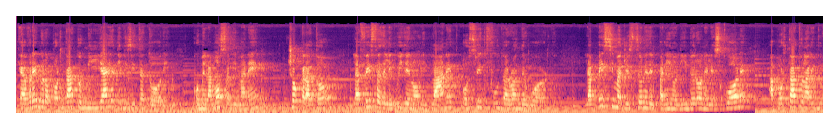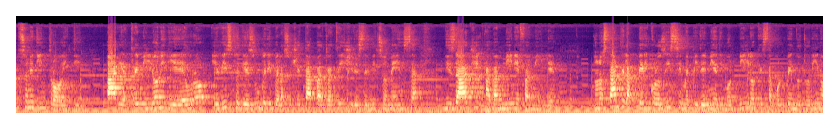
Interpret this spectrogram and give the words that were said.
che avrebbero portato migliaia di visitatori, come la mostra di Manet, Cioccolato, la festa delle guide Lonely Planet o Street Food Around the World. La pessima gestione del panino libero nelle scuole ha portato a una riduzione di introiti, pari a 3 milioni di euro, il rischio di esuberi per la società appaltatrice del servizio mensa, disagi a bambini e famiglie. Nonostante la pericolosissima epidemia di morbillo che sta colpendo Torino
